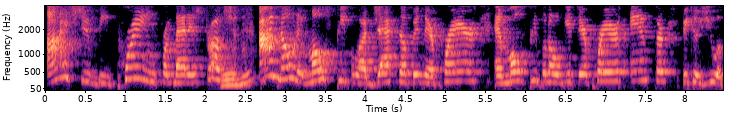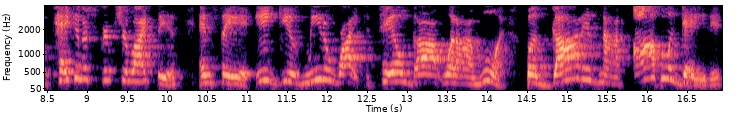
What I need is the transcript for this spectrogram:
I should be praying from that instruction. Mhm. I know that most people are jacked up in their prayers, and most people don't get their prayers answered because you have taken a scripture like this and said, It gives me the right to tell God what I want. But God is not obligated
